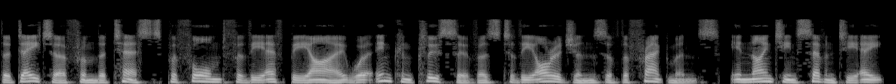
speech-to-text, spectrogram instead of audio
The data from the tests performed for the FBI were inconclusive as to the origins of the fragments. In 1978,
